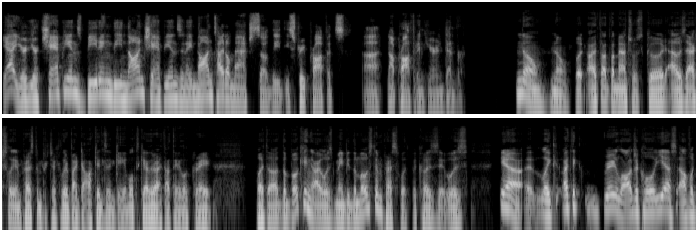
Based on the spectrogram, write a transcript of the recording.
yeah, your your champions beating the non-champions in a non-title match. So the the Street Profits uh not profiting here in Denver. No, no, but I thought the match was good. I was actually impressed in particular by Dawkins and Gable together. I thought they looked great. But uh, the booking I was maybe the most impressed with because it was, yeah, like I think very logical. Yes, Alpha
